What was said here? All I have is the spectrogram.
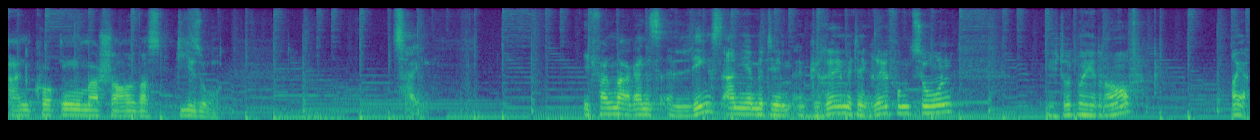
angucken. Mal schauen, was die so zeigen. Ich fange mal ganz links an hier mit dem Grill, mit der Grillfunktion. Ich drücke mal hier drauf. Ah ja,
